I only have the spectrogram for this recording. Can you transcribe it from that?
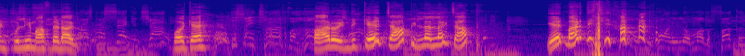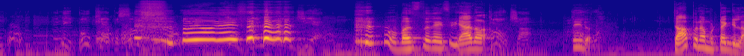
And pull him off the dog Thrust per second, Chop. Okay This ain't time for hunt. ಪಾರು ಹಿಂದಕ್ಕೆ ಚಾಪ್ ಇಲ್ಲಲ್ಲ ಚಾಪ್ ಏನ್ ಮಾಡ್ತಿದ್ದೀಯ Come on, you horny little motherfucker. You need boot camp or something. ಅಯ್ಯೋ ಗೈಸ್ Where's she at? ಮಸ್ತ್ ಗೈಸ್ ಯಾವ್ದೋ Come on, Chop. ಇದು ಚಾಪುನ ಮುಟ್ಟಂಗಿಲ್ಲ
